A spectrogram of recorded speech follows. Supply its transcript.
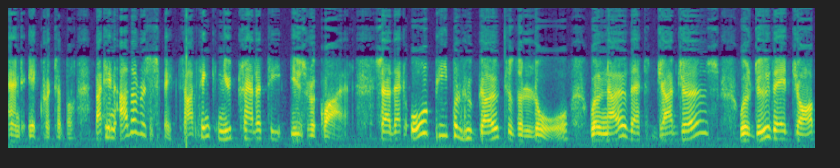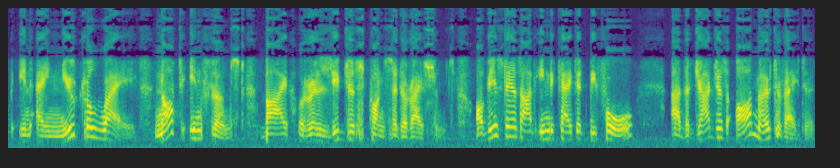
and equitable. But in other respects, I think neutrality is required so that all people who go to the law will know that judges will do their job in a neutral way, not influenced by religious considerations. Obviously, as I've indicated before, uh, the judges are motivated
